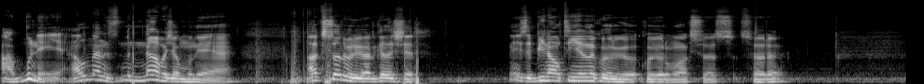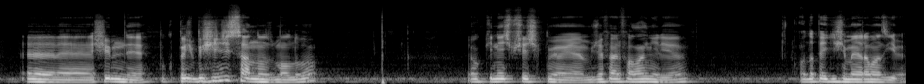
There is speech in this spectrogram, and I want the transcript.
Abi bu ne ya? Allah'ınız ne yapacağım bunu ya? Aksesuar veriyor arkadaşlar. Neyse 1000 altın yerine koyuyor, koyuyorum o aksesuarı. Ee, şimdi bu beş, beşinci sandığımız mı oldu bu? Yok yine hiçbir şey çıkmıyor ya. Mücevher falan geliyor. O da pek işime yaramaz gibi.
